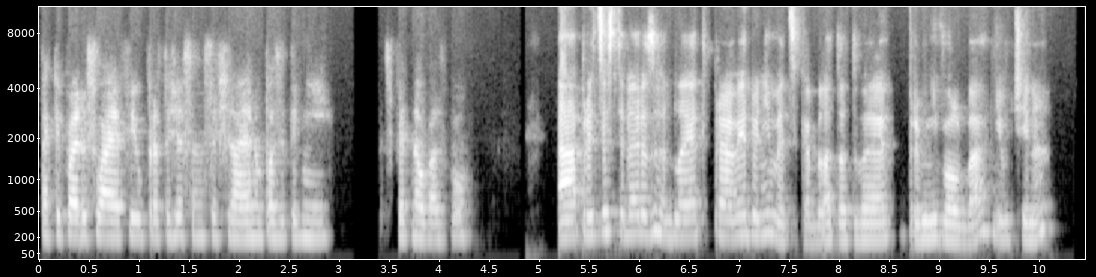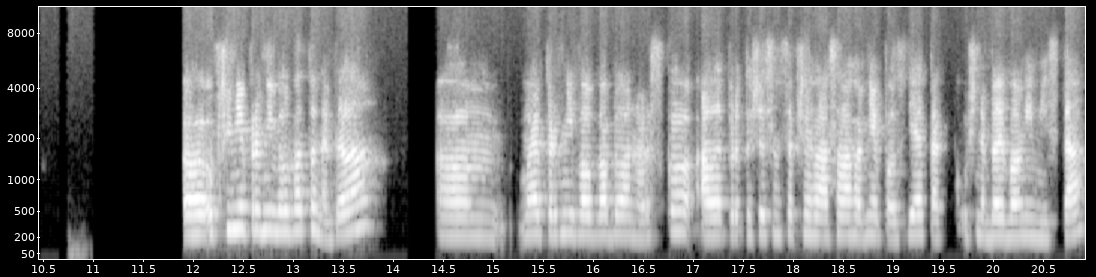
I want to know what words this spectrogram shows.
taky pojedu s YFU, protože jsem slyšela jenom pozitivní zpětnou vazbu. A proč jsi teda rozhodla jet právě do Německa? Byla to tvoje první volba, Němčina? Uh, upřímně první volba to nebyla. Um, moje první volba byla Norsko, ale protože jsem se přihlásila hodně pozdě, tak už nebyly volné místa.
